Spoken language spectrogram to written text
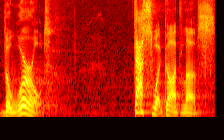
the world. That's what God loves.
